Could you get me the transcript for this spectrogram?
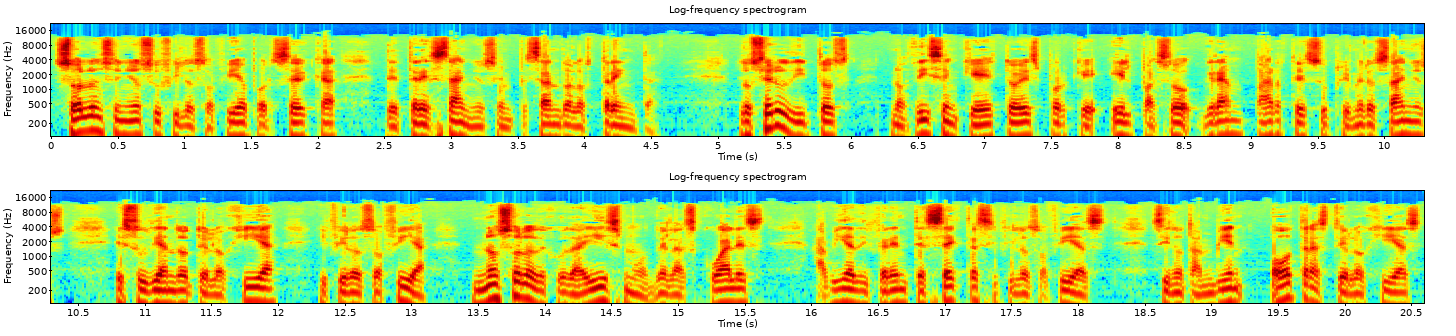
solo enseñó su filosofía por cerca de tres años, empezando a los treinta. Los eruditos nos dicen que esto es porque él pasó gran parte de sus primeros años estudiando teología y filosofía, no sólo de judaísmo, de las cuales había diferentes sectas y filosofías, sino también otras teologías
